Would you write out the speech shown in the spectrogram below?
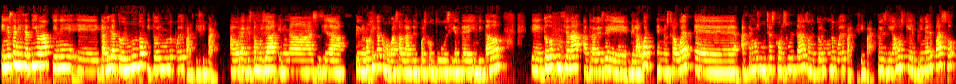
En esta iniciativa tiene eh, cabida todo el mundo y todo el mundo puede participar. Ahora que estamos ya en una sociedad tecnológica, como vas a hablar después con tu siguiente invitado, eh, todo funciona a través de, la web. En nuestra web eh, hacemos muchas consultas donde todo el mundo puede participar. Entonces, digamos que el primer paso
